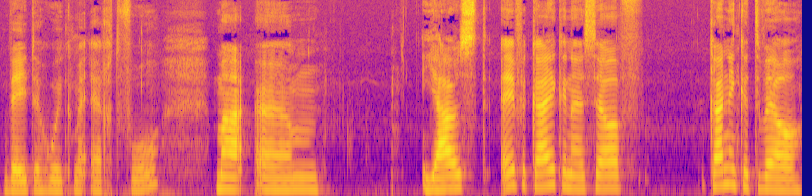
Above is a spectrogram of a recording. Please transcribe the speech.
weten hoe ik me echt voel. Maar um, juist even kijken naar jezelf. Kan ik het wel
